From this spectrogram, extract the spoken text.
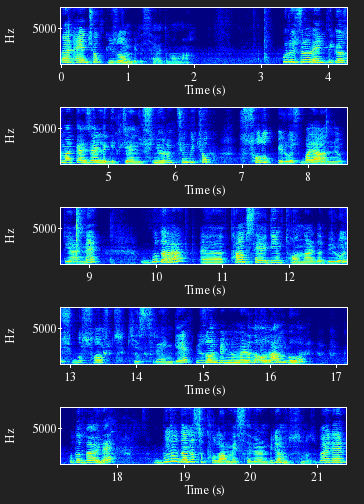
Ben en çok 111'i sevdim ama. Bu rujun renkli göz makyajlarıyla gideceğini düşünüyorum. Çünkü çok soluk bir ruj. Bayağı nude yani. Bu da e, tam sevdiğim tonlarda bir ruj. Bu Soft Kiss rengi. 111 numaralı olan bu. Bu da böyle. Bunu da nasıl kullanmayı seviyorum biliyor musunuz? Böyle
